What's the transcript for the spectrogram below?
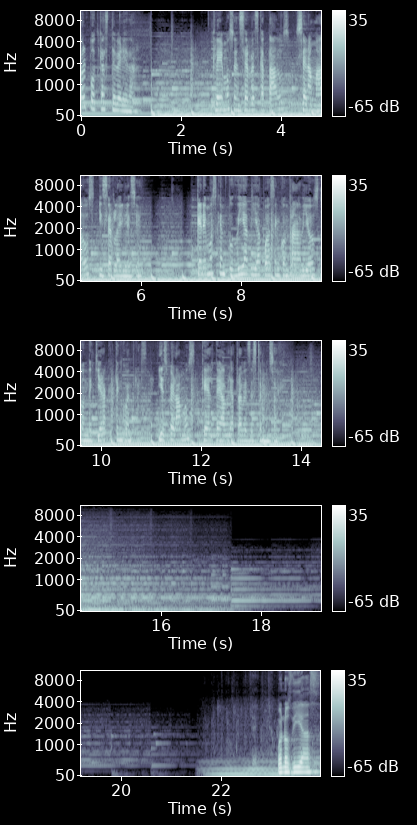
al podcast de Vereda. Creemos en ser rescatados, ser amados y ser la iglesia. Queremos que en tu día a día puedas encontrar a Dios donde quiera que te encuentres y esperamos que Él te hable a través de este mensaje. Buenos días,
